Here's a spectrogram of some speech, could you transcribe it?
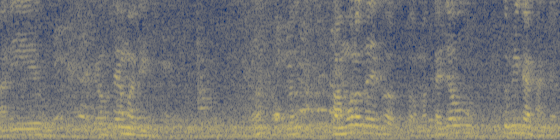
आणि व्यवसायामध्ये आपल्याला सामोरं जायचं असतं. मग त्याच्यावर तुम्ही काय सांगाल?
